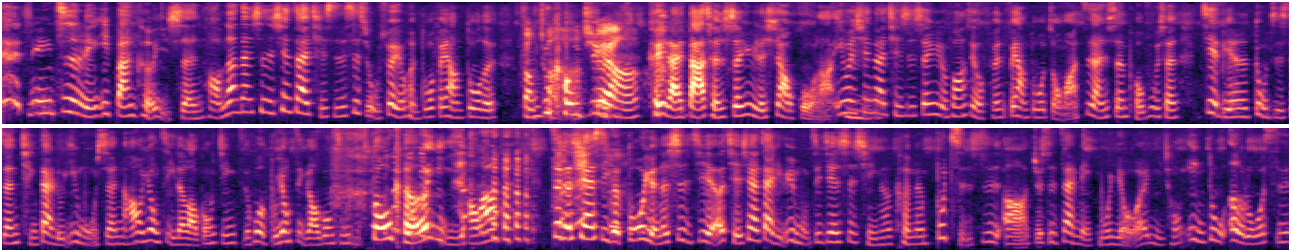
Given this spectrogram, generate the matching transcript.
林志玲一般可以生哈。那但是现在其实四十五岁有很多非常多的辅助工具，对啊，可以来达成生育的效果啦。因为现在其实生育的方式有分非常多种嘛，自然生、剖腹生、借别人的肚子生、请代乳一母生，然后用自己的老公精子或者不用自己老公精子都可以，好吗？这个现在是一个多元的世界，而且现在代理孕母这件事情呢，可能不只是啊，就是在美国有而已，从印度、俄罗斯、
